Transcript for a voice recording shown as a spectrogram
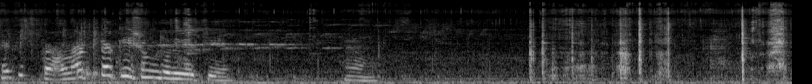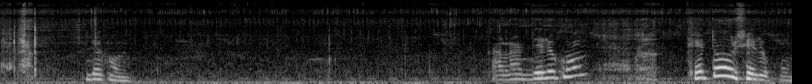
দেখি, কালারটা কি সুন্দর হয়েছে। হ্যাঁ। দেখুন। কালার যেরকম, খেতেও সেরকম।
